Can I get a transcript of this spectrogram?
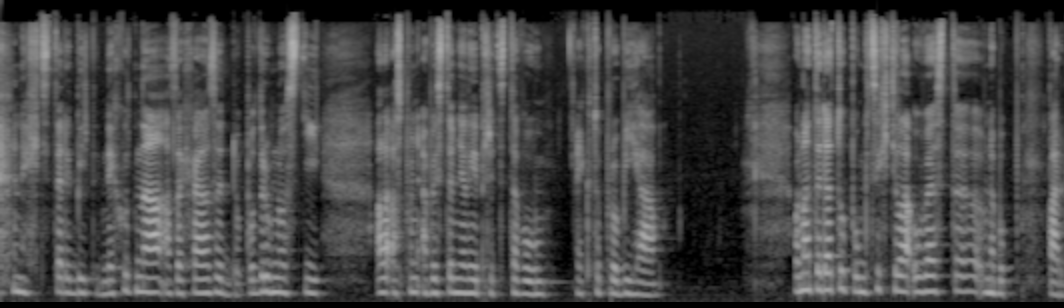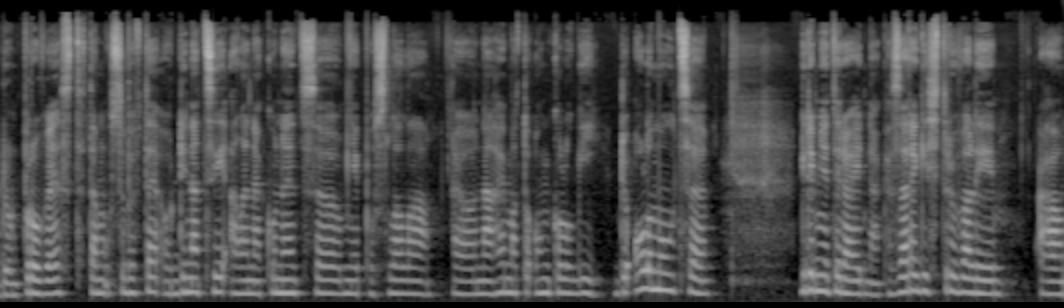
Nechci tady být nechutná a zacházet do podrobností, ale aspoň abyste měli představu, jak to probíhá. Ona teda tu punkci chtěla uvést, eh, nebo pardon, provést tam u sebe v té ordinaci, ale nakonec eh, mě poslala eh, na hematoonkologii do Olomouce, kde mě teda jednak zaregistrovali a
